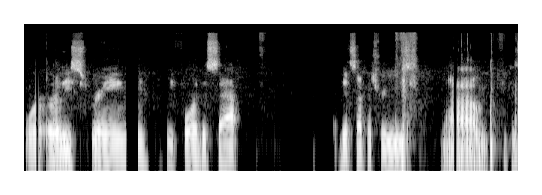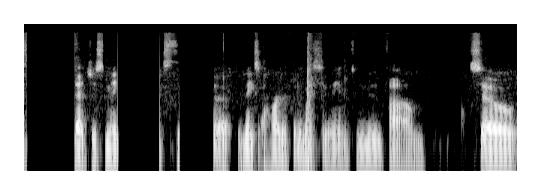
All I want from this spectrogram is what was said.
or early spring before the sap gets up in trees, um, because that just makes the, it makes it harder for the mycelium to move. Um, so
